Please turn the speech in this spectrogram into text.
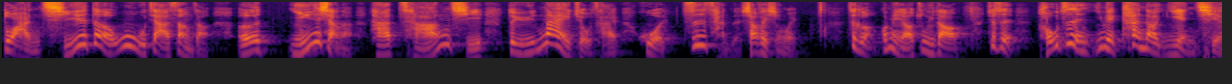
短期的物价上涨而影响了他长期对于耐久财或资产的消费行为，这个观众也要注意到，就是投资人因为看到眼前。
